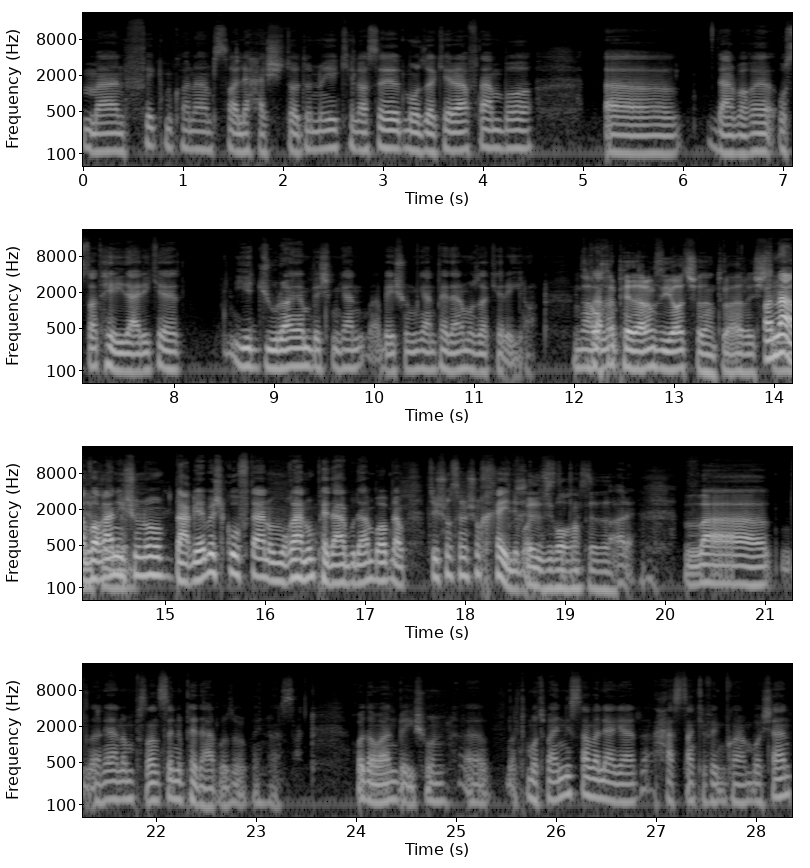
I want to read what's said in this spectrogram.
من فکر می‌کنم سال 89 کلاس مذاکره رفتم با در واقع استاد هیدری که یه جورایی هم بهش میگن بهشون میگن پدر مذاکره ایران. نه واقعا پدرم زیاد شدن تو هر رشته. نه واقعا ایشونو بقیه بهش گفتن اون موقع اون پدر بودن باب نبود. ایشون سنشون خیلی بود خیلی واقعا پدر. آره. و یعنی الان مثلا سن پدر بزرگ این هستن. خداوند به ایشون مطمئن نیستم ولی اگر هستن که فکر می‌کنم باشن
